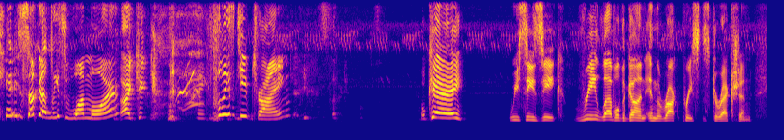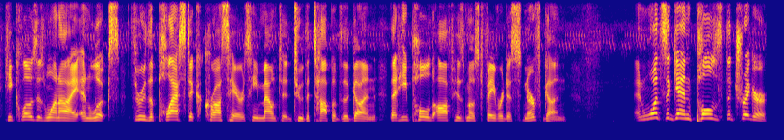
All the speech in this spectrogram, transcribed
Can you suck at least one more? I can. Please keep trying. Okay. We see Zeke re level the gun in the rock priest's direction. He closes one eye and looks through the plastic crosshairs he mounted to the top of the gun that he pulled off his most favoritist Nerf gun. and once again pulls the trigger,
